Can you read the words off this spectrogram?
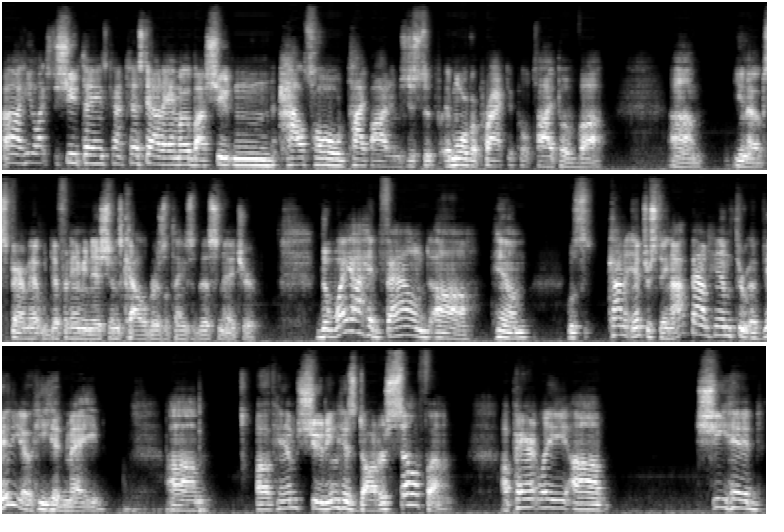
uh, he likes to shoot things, kind of test out ammo by shooting household type items, just a more of a practical type of, uh, um, you know, experiment with different ammunitions, calibers, and things of this nature the way I had found uh, him was kind of interesting. I found him through a video he had made um, of him shooting his daughter's cell phone. Apparently, uh, she had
